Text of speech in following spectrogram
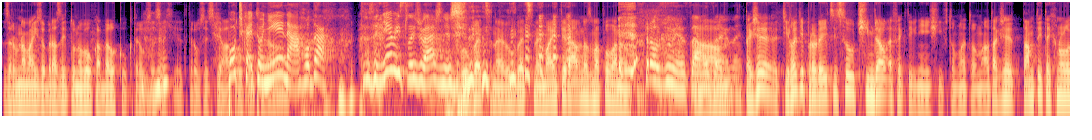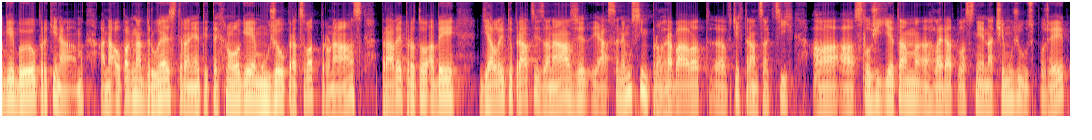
zrovna mají zobrazit tu novou kabelku, kterou se, mm-hmm. kterou si chtěla Počkej, koupit, to nie je náhoda? To si nemyslíš vážně? Že... Vůbec ne, vůbec ne. Mají tě dávno zmapovanou. Rozumím, samozřejmě. A, takže tihleti prodejci jsou čím dál efektivnější v tomhle A takže tam ty technologie bojují proti nám a naopak na druhé straně ty technologie můžou pracovat pro nás právě proto, aby dělali tu práci za nás, že já se nemusím prohrabávat eh, v těch transakcích a, a složitě tam hledat vybírat vlastně, na čem můžu uspořit,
